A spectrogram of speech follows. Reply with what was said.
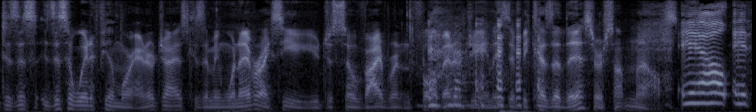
does this is this a way to feel more energized? Because I mean, whenever I see you, you're just so vibrant and full of energy. and is it because of this or something else? Well, it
